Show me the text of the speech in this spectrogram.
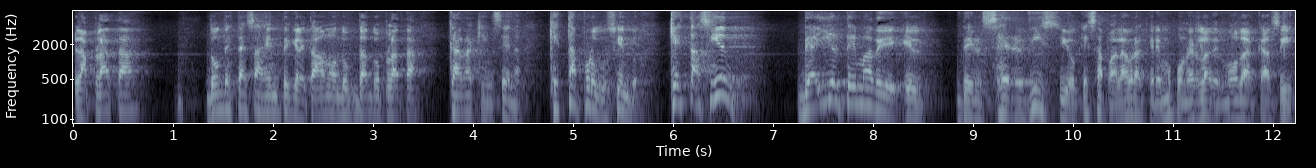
la plata, ¿dónde está esa gente que le estábamos dando plata cada quincena? ¿Qué está produciendo? ¿Qué está haciendo? De ahí el tema del servicio, que esa palabra queremos ponerla de moda casi.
